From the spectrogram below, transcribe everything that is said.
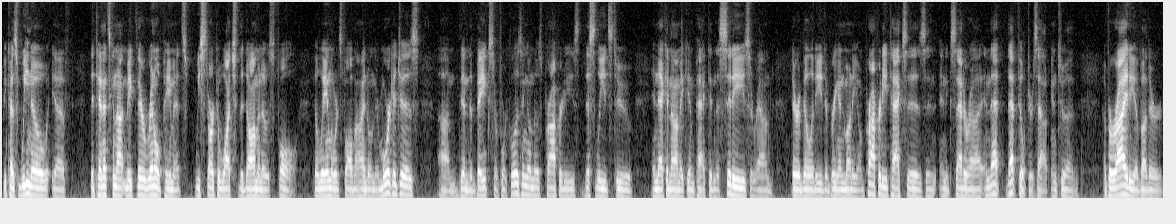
because we know if the tenants cannot make their rental payments, we start to watch the dominoes fall. The landlords fall behind on their mortgages. Um, then the banks are foreclosing on those properties. This leads to an economic impact in the cities around their ability to bring in money on property taxes and, and et cetera. And that, that filters out into a, a variety of other,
